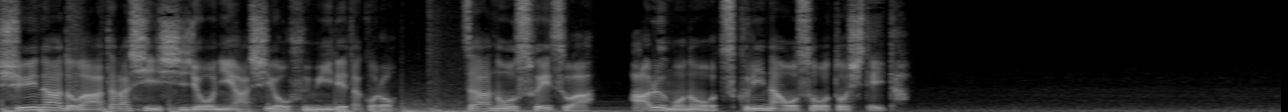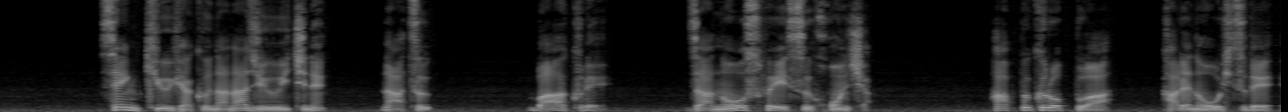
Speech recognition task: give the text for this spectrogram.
シュイナードが新しい市場に足を踏み入れた頃ザ・ノースフェイスはあるものを作り直そうとしていた1971年夏バークレーザ・ノースフェイス本社ハップクロップは彼のオフィスで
